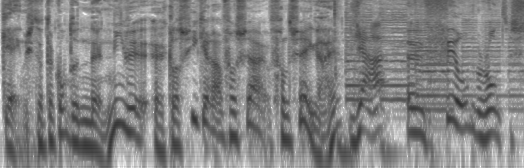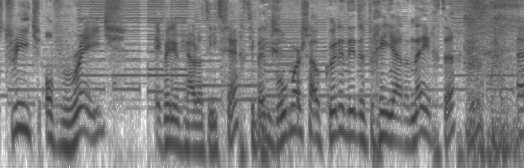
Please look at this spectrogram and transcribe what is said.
games. Dat er komt een eh, nieuwe eh, klassieker aan van, van Sega, hè? Ja, een film rond Streets of Rage. Ik weet niet of jou dat iets zegt. Je bent boomer, zou kunnen. Dit is begin jaren 90. Eh,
